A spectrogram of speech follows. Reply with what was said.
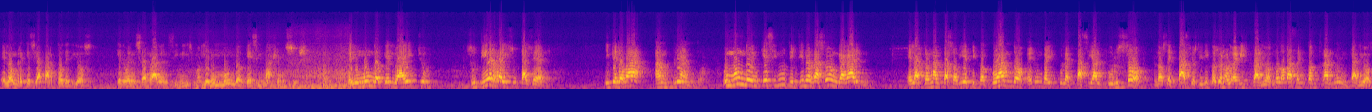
el hombre que se apartó de Dios, quedó encerrado en sí mismo y en un mundo que es imagen suya. En un mundo que Él lo ha hecho su tierra y su taller y que lo va ampliando Un mundo en que es inútil, tiene razón Gagarin, el astronauta soviético, cuando en un vehículo espacial cursó los espacios y dijo, yo no lo he visto a Dios, no lo vas a encontrar nunca a Dios.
